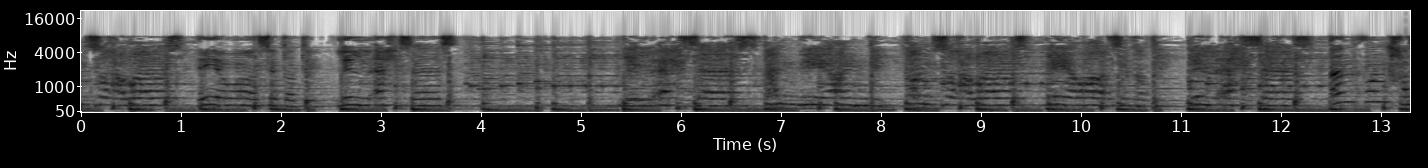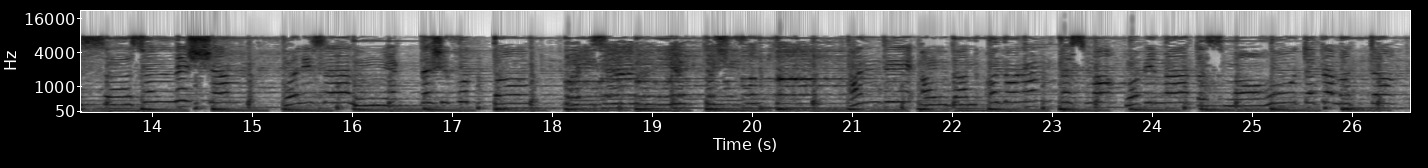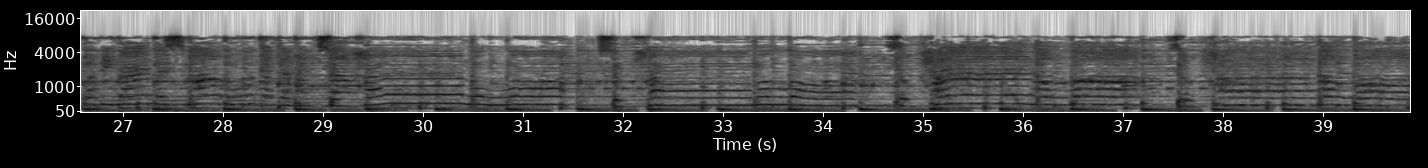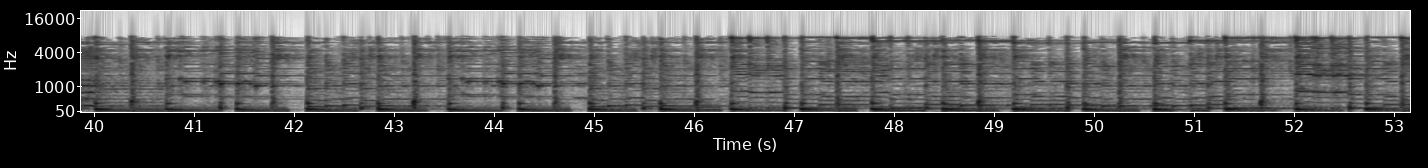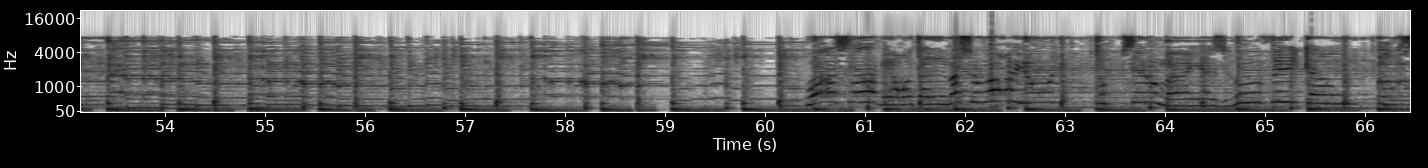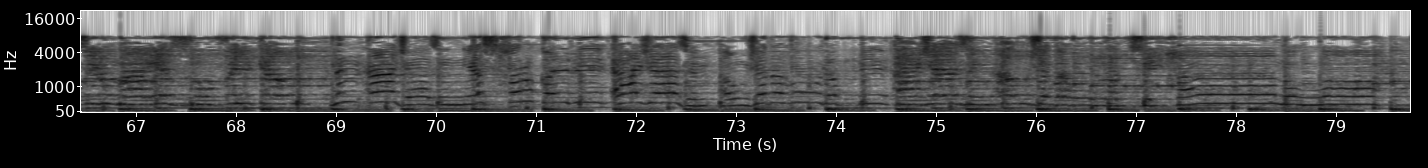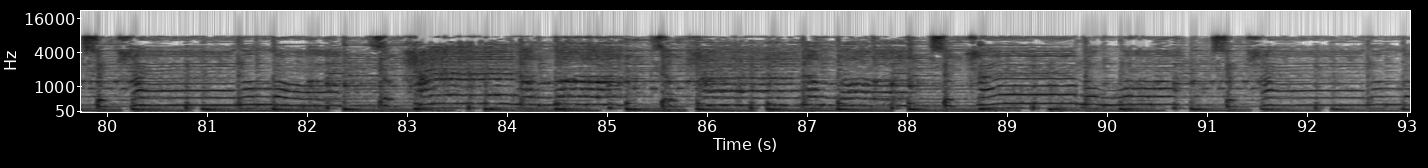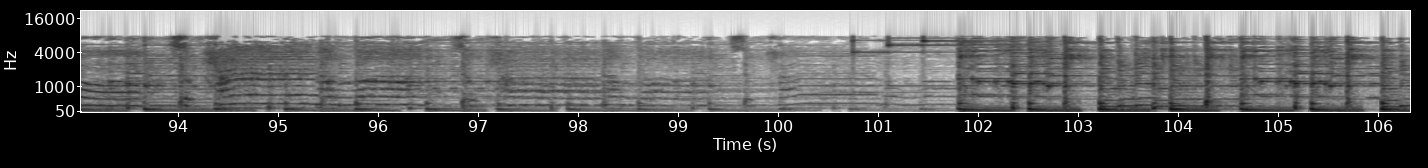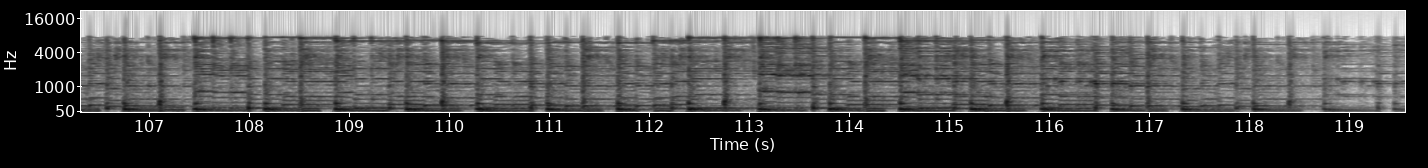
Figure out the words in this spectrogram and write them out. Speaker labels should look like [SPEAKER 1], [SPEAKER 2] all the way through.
[SPEAKER 1] خمس حواس هي واسطتي للإحساس. للإحساس عندي عندي خمس حواس هي واسطتي للإحساس. أنف حساس للشم ولسان يكتشف الطعم ولسان يكتشف الطعم عندي أيضا أذن تسمع وبما تسمعه تتمتع. وأصابع تلمس وعيون تبصر ما يزهو في الكون. تبصر ما يزهو في الكون. من إعجاز يسحر قلبي. إعجاز أوجده ربي. إعجاز أوجده ربي. سبحان الله. سبحان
